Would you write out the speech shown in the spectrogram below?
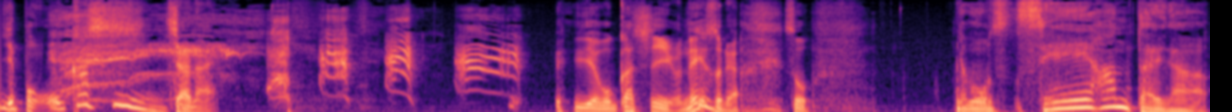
やっぱおかしいじゃない？いやおかしいよねそりゃ。そう。でも正反対な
